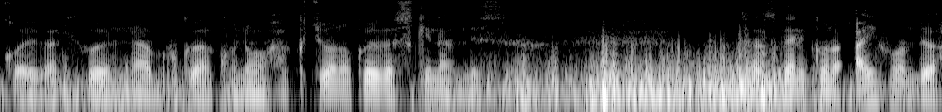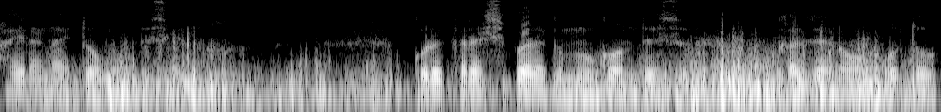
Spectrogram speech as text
声が聞こえるな。僕はこの白鳥の声が好きなんです。さすがにこの iPhone では入らないと思うんですけど、これからしばらく無言です。風の音、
